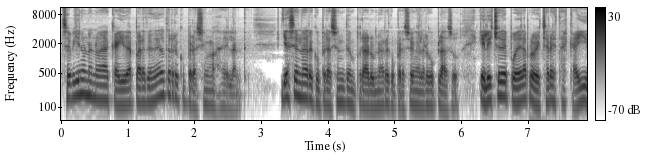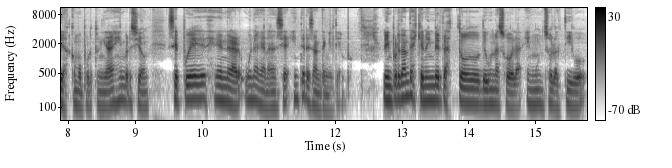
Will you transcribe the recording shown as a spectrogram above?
se viene una nueva caída para tener otra recuperación más adelante ya sea una recuperación temporal o una recuperación a largo plazo, el hecho de poder aprovechar estas caídas como oportunidades de inversión se puede generar una ganancia interesante en el tiempo. Lo importante es que no inviertas todo de una sola en un solo activo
